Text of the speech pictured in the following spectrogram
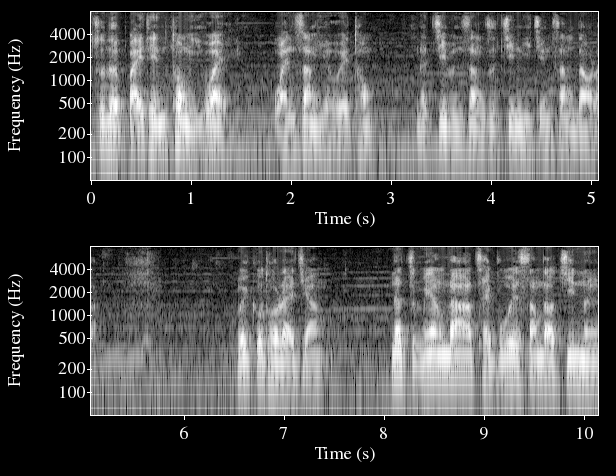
除了白天痛以外，晚上也会痛。那基本上是筋已经伤到了。回过头来讲，那怎么样拉才不会伤到筋呢？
